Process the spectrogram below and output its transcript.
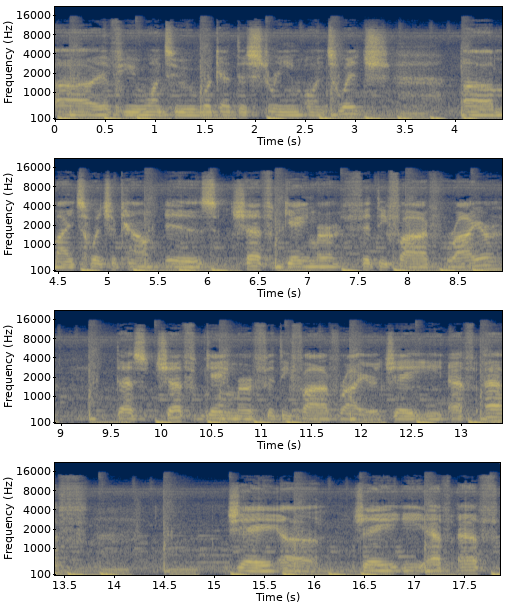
Uh, if you want to look at this stream on Twitch, uh, my Twitch account is Jeff Gamer 55 Ryer. That's Jeff Gamer 55 Ryer, J E F F J uh, J E F F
